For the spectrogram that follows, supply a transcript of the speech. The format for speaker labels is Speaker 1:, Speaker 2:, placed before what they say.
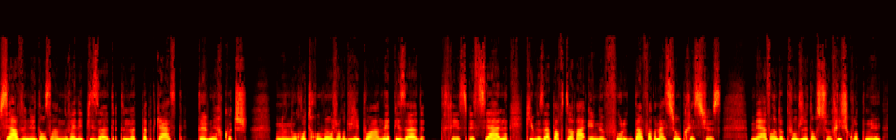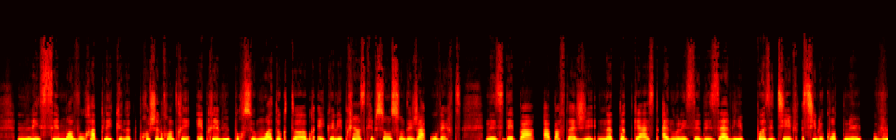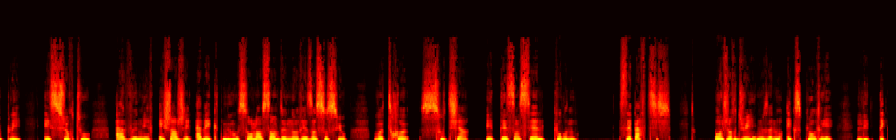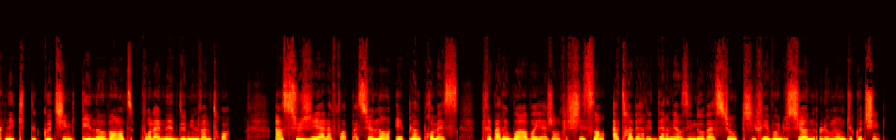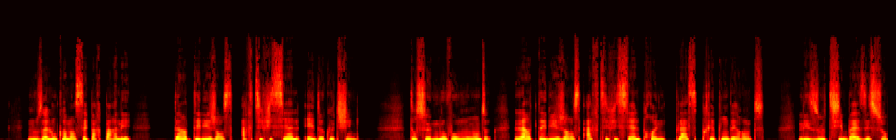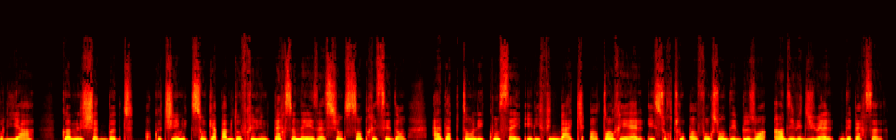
Speaker 1: bienvenue dans un nouvel épisode de notre podcast Devenir coach. Nous nous retrouvons aujourd'hui pour un épisode très spécial qui vous apportera une foule d'informations précieuses. Mais avant de plonger dans ce riche contenu, laissez-moi vous rappeler que notre prochaine rentrée est prévue pour ce mois d'octobre et que les préinscriptions sont déjà ouvertes. N'hésitez pas à partager notre podcast, à nous laisser des avis positifs si le contenu vous plaît et surtout à venir échanger avec nous sur l'ensemble de nos réseaux sociaux. Votre soutien est essentiel pour nous. C'est parti. Aujourd'hui, nous allons explorer les techniques de coaching innovantes pour l'année 2023. Un sujet à la fois passionnant et plein de promesses. Préparez-vous à un voyage enrichissant à travers les dernières innovations qui révolutionnent le monde du coaching. Nous allons commencer par parler d'intelligence artificielle et de coaching. Dans ce nouveau monde, l'intelligence artificielle prend une place prépondérante. Les outils basés sur l'IA, comme les chatbots en coaching, sont capables d'offrir une personnalisation sans précédent, adaptant les conseils et les feedbacks en temps réel et surtout en fonction des besoins individuels des personnes.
